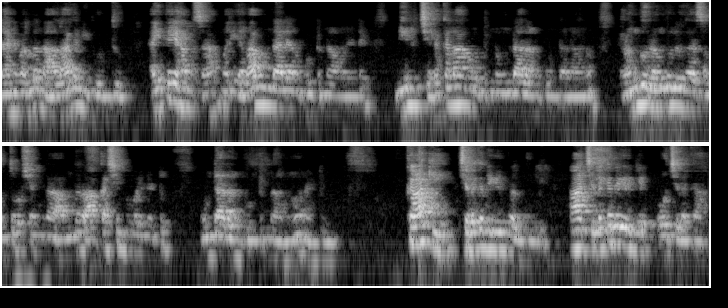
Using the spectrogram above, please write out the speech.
దానివల్ల నాలాగా నీకు వద్దు. అయితే హంస మరి ఎలా ఉండాలి అనుకుంటున్నావు అంటే నేను చిలకలాగా ఉండాలనుకుంటున్నాను. రంగు రంగులుగా సంతోషంగా అందరూ ఆకర్షింపబడినట్టు ఉండాలనుకుంటున్నాను అని అంటుంది. కాకి చిలక దగ్గరికి వెళ్తుంది. ఆ చిలక దగ్గరికి ఓ చిలక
